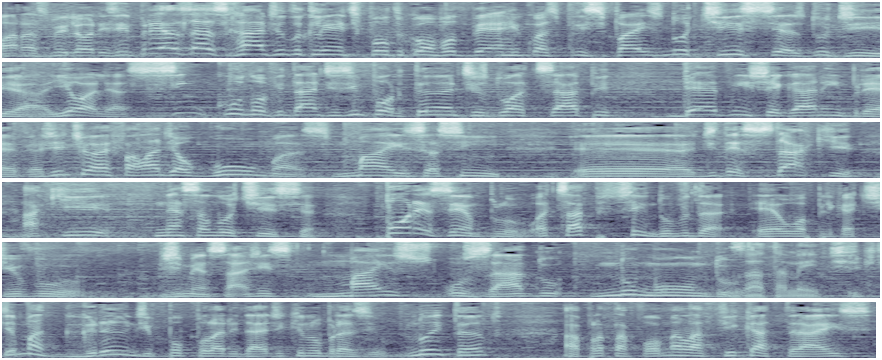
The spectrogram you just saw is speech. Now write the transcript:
Para as melhores empresas, radiodocliente.com.br com as principais notícias do dia. E olha, cinco novidades importantes do WhatsApp devem chegar em breve. A gente vai falar de algumas mais, assim, é, de destaque aqui nessa notícia. Por exemplo, o WhatsApp, sem dúvida, é o aplicativo de mensagens mais usado no mundo e Exatamente. que tem uma grande popularidade aqui no Brasil. No entanto, a plataforma ela fica atrás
